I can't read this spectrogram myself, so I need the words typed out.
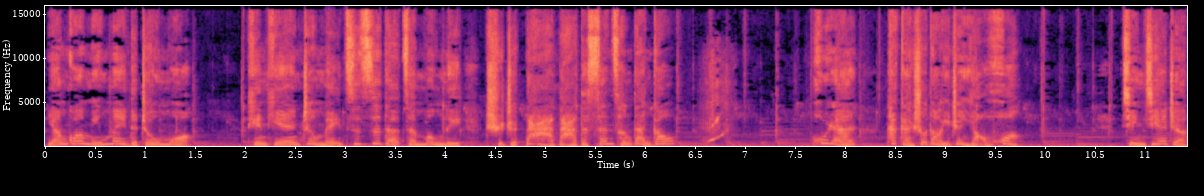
阳光明媚的周末。甜甜正美滋滋的在梦里吃着大大的三层蛋糕，忽然她感受到一阵摇晃，紧接着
